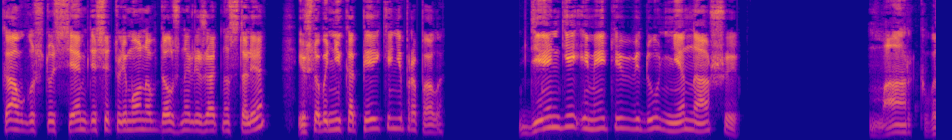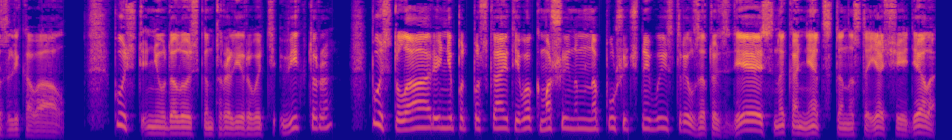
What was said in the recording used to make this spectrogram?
К августу семьдесят лимонов должны лежать на столе, и чтобы ни копейки не пропало. Деньги, имейте в виду, не наши. Марк возликовал. Пусть не удалось контролировать Виктора, пусть Ларри не подпускает его к машинам на пушечный выстрел, зато здесь, наконец-то, настоящее дело.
